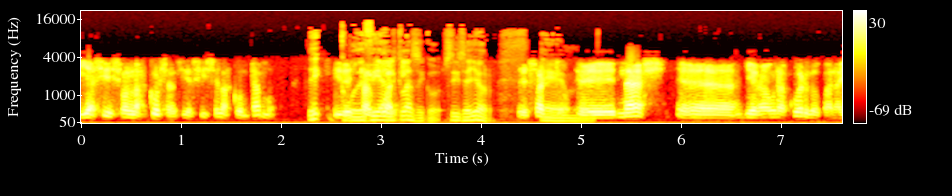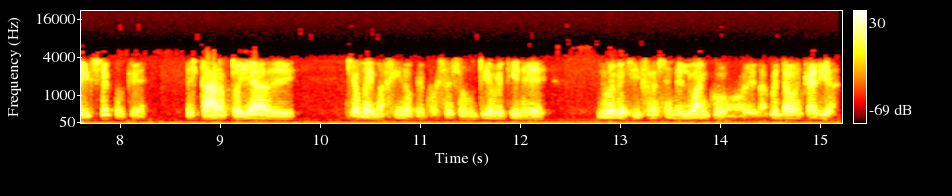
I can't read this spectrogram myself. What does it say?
y así son las cosas y así se las contamos. Sí, y como de decía el clásico, sí señor. Exacto. Eh... Eh, Nash eh, llega a un acuerdo para irse porque está harto ya de yo me imagino que pues eso, un tío que tiene nueve cifras en el banco, en la cuenta bancaria,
